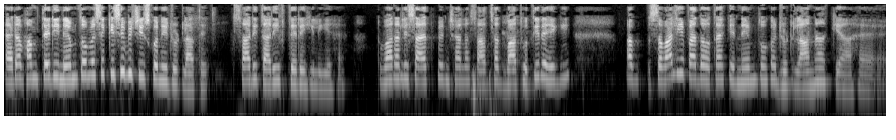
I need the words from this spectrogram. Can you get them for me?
اے رب، ہم تیری نعمتوں میں سے کسی بھی چیز کو نہیں جٹلاتے ساری تعریف تیرے ہی لیے ہے۔ تمہارا لسایت پہ ان شاء اللہ ساتھ ساتھ بات ہوتی رہے گی۔ اب سوال یہ پیدا ہوتا ہے کہ نعمتوں کا جٹلانا کیا ہے؟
